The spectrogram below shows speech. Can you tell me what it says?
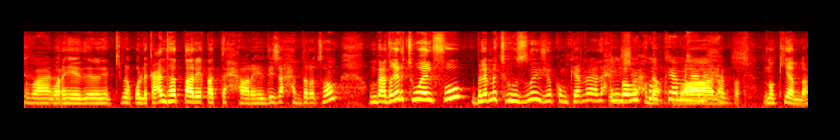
وراهي كيما نقول لك عندها الطريقة تاعها راهي déjà حضرتهم. ومن بعد غير توالفوا بلا ما توزنوا يجوكم كامل على حبة واحدة. يجوكم كامل على حبة. donc يلا.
